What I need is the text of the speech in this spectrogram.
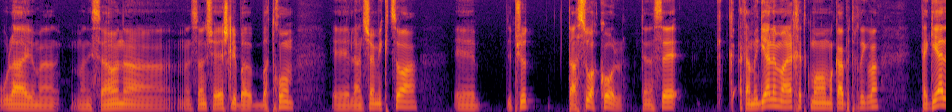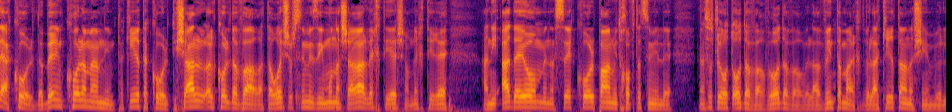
אולי מה, מהניסיון, ה- מהניסיון שיש לי בתחום, אה, לאנשי מקצוע, אה, זה פשוט, תעשו הכל. תנסה, אתה מגיע למערכת כמו מכבי פתח תקווה, תגיע להכל, דבר עם כל המאמנים, תכיר את הכל, תשאל על כל דבר, אתה רואה שעושים איזה אימון השערה, לך תהיה שם, לך תראה. אני עד היום מנסה כל פעם לדחוף את עצמי, לנסות לראות עוד דבר ועוד דבר, ולהבין את המערכת, ולהכיר את האנשים, ול,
